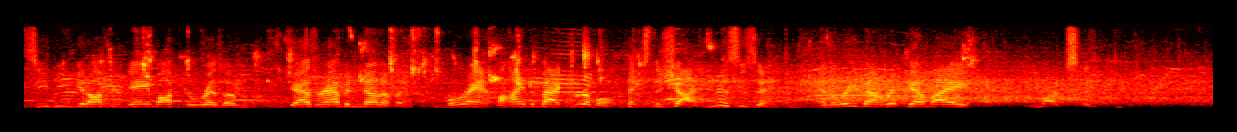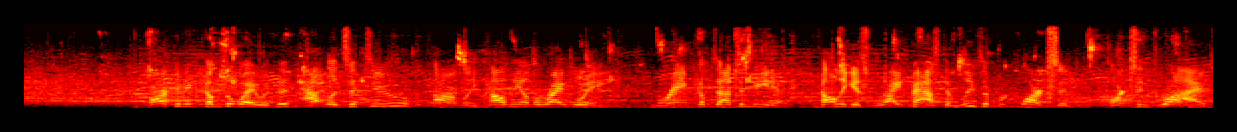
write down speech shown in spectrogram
See if you can get off your game, off your rhythm. Jazz are having none of it. Morant behind the back dribble, takes the shot, misses it. And the rebound ripped down by Markkanen. Markkanen comes away with it. Outlets it to Conley. Conley on the right wing. Morant comes out to meet him. Conley gets right past him. Leaves it for Clarkson. Clarkson drives.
